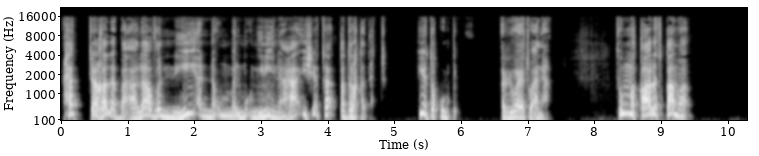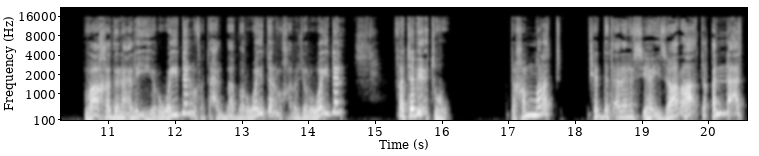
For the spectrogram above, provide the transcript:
حتى غلب على ظنه أن أم المؤمنين عائشة قد رقدت. هي تقول الرواية عنها. ثم قالت قام فأخذنا عليه رويدا وفتح الباب رويدا وخرج رويدا فتبعته. تخمرت شدت على نفسها إزارها تقنعت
